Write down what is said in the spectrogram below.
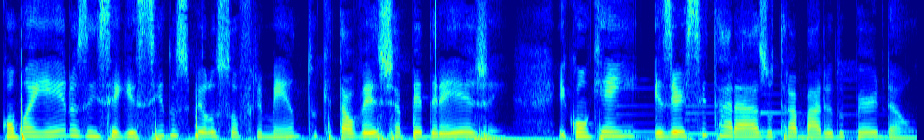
companheiros enseguecidos pelo sofrimento que talvez te apedrejem e com quem exercitarás o trabalho do perdão.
